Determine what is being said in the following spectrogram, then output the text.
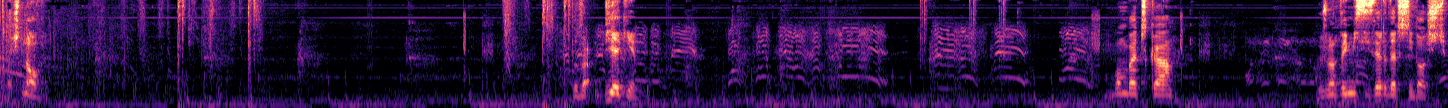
Ktoś nowy. Dobra, biegiem. Bombeczka. Już mam tej misji serdecznie dość.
